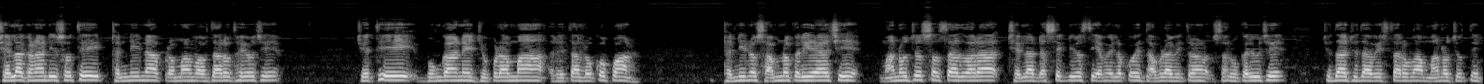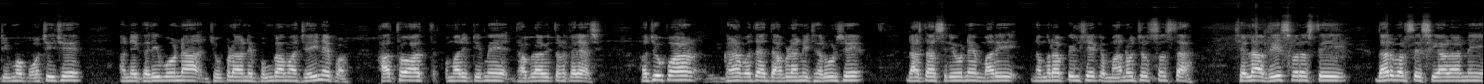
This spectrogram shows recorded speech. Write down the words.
છેલ્લા ઘણા દિવસોથી ઠંડીના પ્રમાણમાં વધારો થયો છે. જેથી ભૂંગા અને ઝૂંપડામાં રહેતા લોકો પણ ઠંડીનો સામનો કરી રહ્યા છે. માનવજ્યોત સંસ્થા દ્વારા છેલ્લા દસેક દિવસથી અમે લોકોએ ધાબળા વિતરણ શરૂ કર્યું છે. જુદા જુદા વિસ્તારોમાં માનવજ્યોતની ટીમો પહોંચી છે અને ગરીબોના ઝૂંપડા અને ભૂંગામાં જઈને પણ હાથોહાથ અમારી ટીમે ધાબળા વિતરણ કર્યા છે. હજુ પણ ઘણા બધા ધાબળાની જરૂર છે. દાતાશ્રીઓને મારી નમ્ર અપીલ છે કે માનવજ્યોત સંસ્થા છેલ્લા વીસ વર્ષથી દર વર્ષે શિયાળાની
